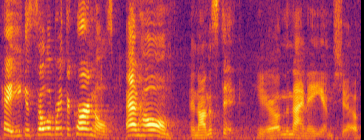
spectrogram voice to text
Hey, you can celebrate the Cardinals at home and on a stick here on the 9 a.m. show.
